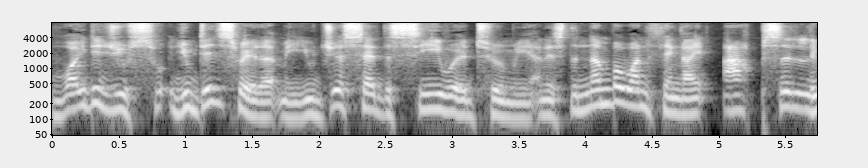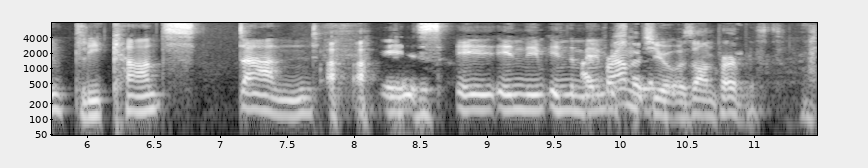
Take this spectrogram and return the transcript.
Why did you sw- you did swear at me? You just said the c word to me, and it's the number one thing I absolutely can't stand is, in the in the I promise you, it was on purpose.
